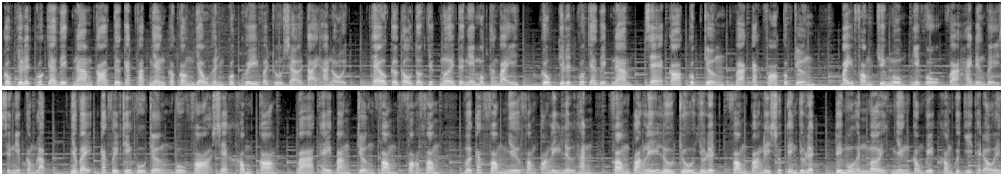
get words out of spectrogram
Cục Du lịch Quốc gia Việt Nam có tư cách pháp nhân có con dấu hình quốc huy và trụ sở tại Hà Nội. Theo cơ cấu tổ chức mới từ ngày 1 tháng 7, Cục Du lịch Quốc gia Việt Nam sẽ có cục trưởng và các phó cục trưởng, 7 phòng chuyên môn, nghiệp vụ và hai đơn vị sự nghiệp công lập. Như vậy, các vị trí vụ trưởng, vụ phó sẽ không còn và thay bằng trưởng phòng, phó phòng với các phòng như phòng quản lý lữ hành, phòng quản lý lưu trú du lịch, phòng quản lý xúc tiến du lịch. Tuy mô hình mới nhưng công việc không có gì thay đổi.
